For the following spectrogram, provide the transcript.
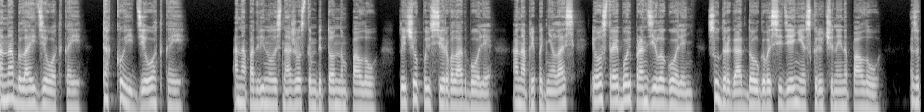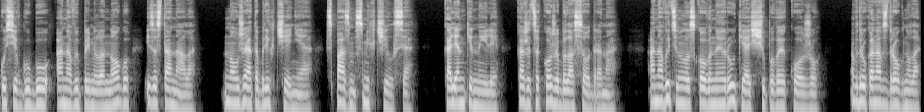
она была идиоткой. Такой идиоткой. Она подвинулась на жестком бетонном полу. Плечо пульсировало от боли. Она приподнялась, и острая боль пронзила голень, судорога от долгого сидения, скрюченной на полу. Закусив губу, она выпрямила ногу и застонала. Но уже от облегчения. Спазм смягчился. Коленки ныли. Кажется, кожа была содрана. Она вытянула скованные руки, ощупывая кожу. Вдруг она вздрогнула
